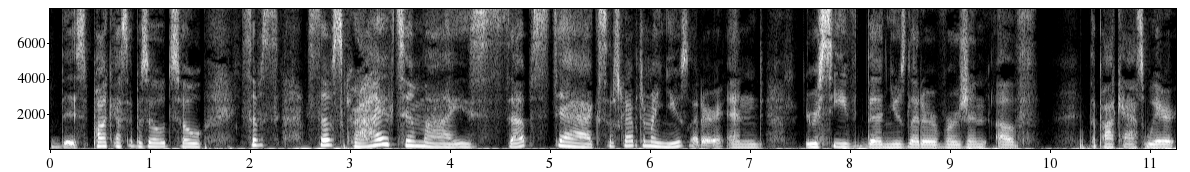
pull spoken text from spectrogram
this podcast episode. So subs- subscribe to my Substack, subscribe to my newsletter, and receive the newsletter version of the podcast where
